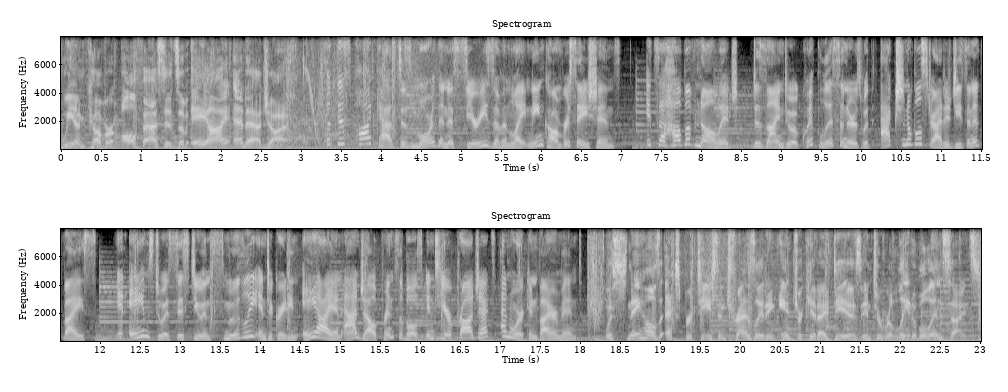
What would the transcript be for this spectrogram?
we uncover all facets of AI and Agile. But this podcast is more than a series of enlightening conversations. It's a hub of knowledge designed to equip listeners with actionable strategies and advice. It aims to assist you in smoothly integrating AI and Agile principles into your projects and work environment. With Snehal's expertise in translating intricate ideas into relatable insights,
